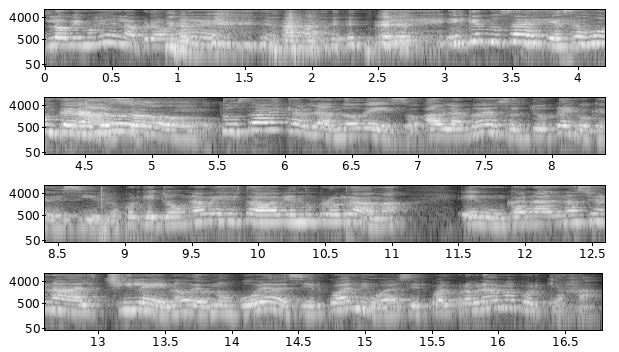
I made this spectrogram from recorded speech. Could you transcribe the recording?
Lo vimos en la promo de... es que tú sabes que eso es un temazo. Tú sabes que hablando de eso, hablando de eso, yo tengo que decirlo, porque yo una vez estaba viendo un programa en un canal nacional chileno, de, no voy a decir cuál, ni voy a decir cuál programa, porque ajá.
